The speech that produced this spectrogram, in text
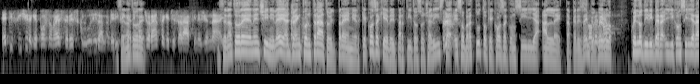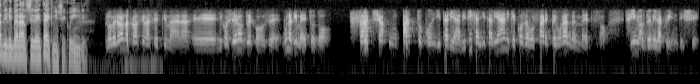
è difficile che possano essere esclusi dalla verifica Senatore... di maggioranza che ci sarà a fine gennaio. Senatore Nencini, lei ha già incontrato il Premier. Che cosa chiede il Partito Socialista e soprattutto che cosa consiglia a Letta? Per esempio, quello, quello libera... gli consiglierà di liberarsi dai tecnici, quindi? Lo vedrò la prossima settimana. Eh, gli consiglierò due cose. Una di metodo, faccia un patto con gli italiani, dica agli italiani che cosa vuol fare per un anno e mezzo, fino al 2015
